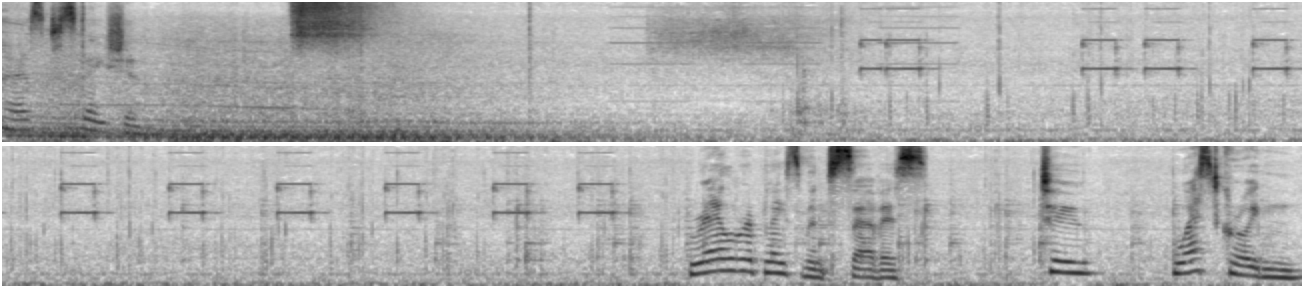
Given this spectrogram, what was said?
Selhurst Station. Rail Replacement Service to West Croydon.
